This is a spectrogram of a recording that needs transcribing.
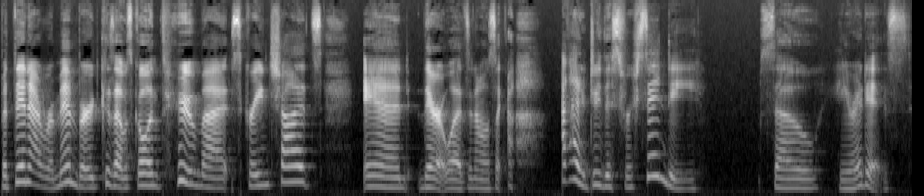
but then I remembered because I was going through my screenshots and there it was. And I was like, "Ah, I got to do this for Cindy. So here it is.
